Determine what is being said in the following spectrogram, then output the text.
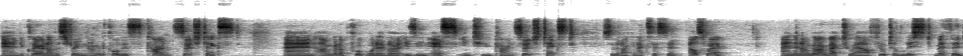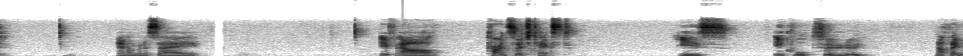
and declare another string. I'm going to call this current search text, and I'm going to put whatever is in S into current search text so that I can access it elsewhere. And then I'm going back to our filter list method, and I'm going to say if our current search text is equal to nothing,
